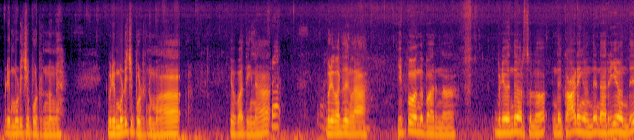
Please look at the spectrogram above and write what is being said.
இப்படி முடிச்சு போட்டுடணுங்க. இப்படி முடிச்சு போட்டுட்டோமா இப்போ பார்த்தீங்கன்னா இப்படி வருதுங்களா? இப்போ வந்து பாருண்ணா இப்படி வந்து வர சொல்லும். இந்த காடைங்க வந்து நிறைய வந்து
